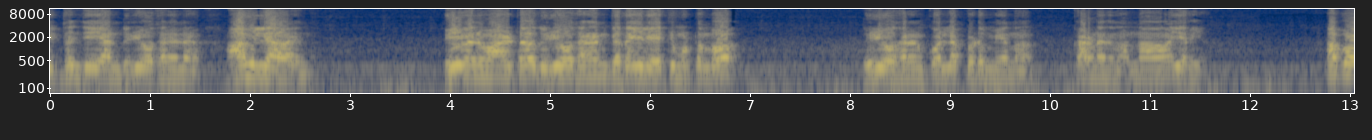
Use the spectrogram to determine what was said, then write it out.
യുദ്ധം ചെയ്യാൻ ദുര്യോധനന് ആവില്ല എന്ന്. ഭീമനുമായിട്ട് ദുര്യോധനൻ ഗതയിൽ ഏറ്റുമുട്ടുമ്പോൾ ദുര്യോധനൻ കൊല്ലപ്പെടും എന്ന് കർണന് നന്നായി അറിയാം. അപ്പോ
